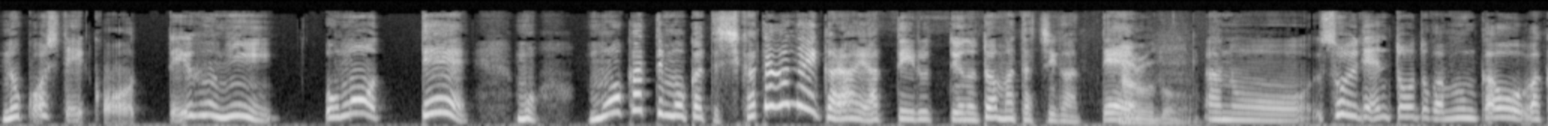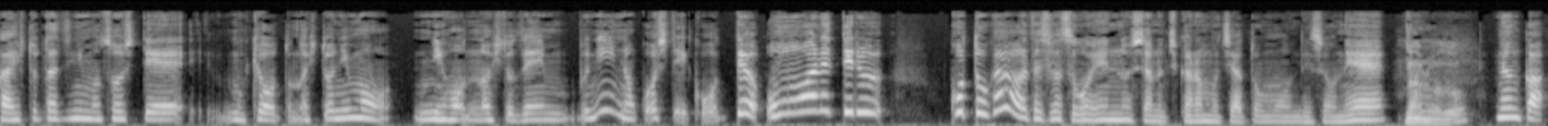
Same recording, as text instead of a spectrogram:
残していこうっていうふうに思って、もう、儲かって儲かって仕方がないからやっているっていうのとはまた違って。なるほど。あのー、そういう伝統とか文化を若い人たちにも、そして、京都の人にも、日本の人全部に残していこうって思われてることが、私はすごい縁の下の力持ちだと思うんですよね。なるほど。なんか、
